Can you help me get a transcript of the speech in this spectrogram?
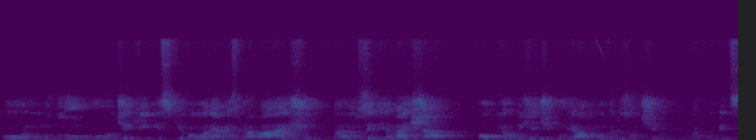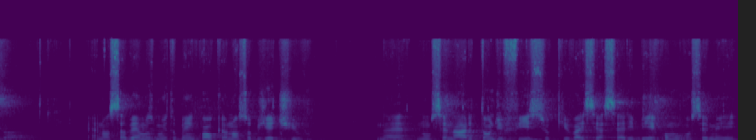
Ou no grupo de equipes que vão olhar mais para baixo para não ser rebaixado? Qual que é o objetivo real do Novo Horizontino na competição? É, nós sabemos muito bem qual que é o nosso objetivo, né? Num cenário tão difícil que vai ser a Série B, como você me,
